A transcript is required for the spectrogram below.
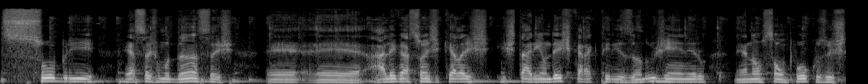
sobre essas mudanças, é, é, alegações de que elas estariam descaracterizando o gênero. Né? Não são poucos os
